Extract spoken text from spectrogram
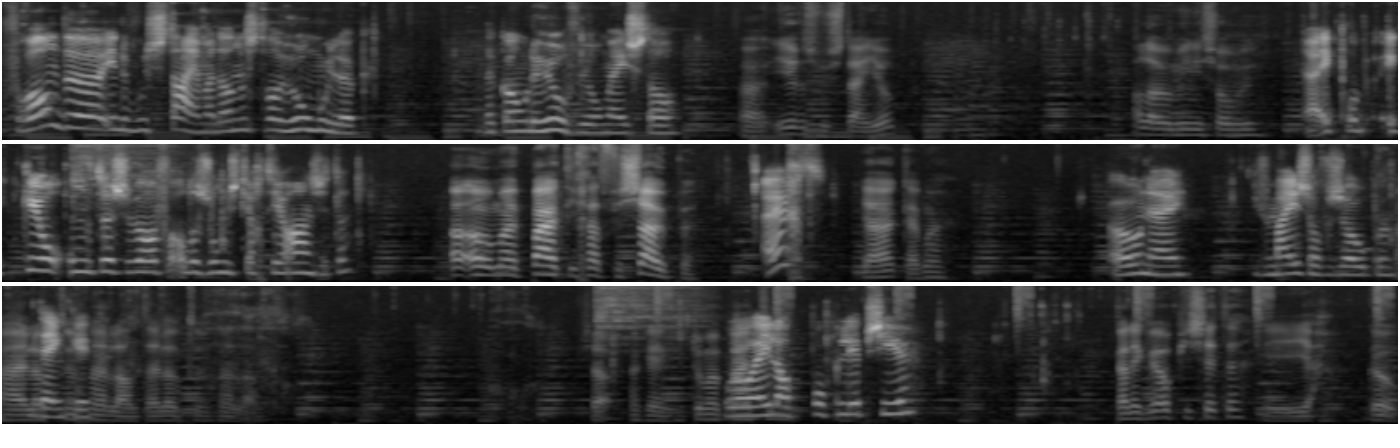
Vooral in de, in de woestijn, maar dan is het wel heel moeilijk. Dan komen er heel veel meestal. Oh, hier is woestijn, Job. Hallo, mini-zombie. Ja, ik, probeer, ik kill ondertussen wel even alle zombies die achter jou aan zitten. Oh, oh, mijn paard die gaat versuipen. Echt? Ja, kijk maar. Oh nee. Die van mij is al verzopen, Ah, hij loopt denk terug ik. naar land, hij loopt terug naar land. Zo, oké, ik doe mijn paard. hele apocalypse hier. Kan ik weer op je zitten? Ja, go.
